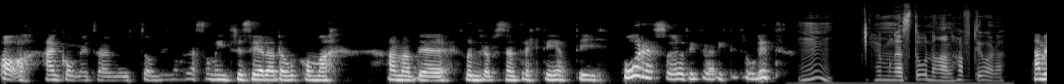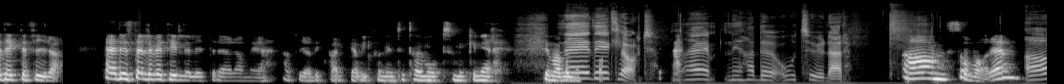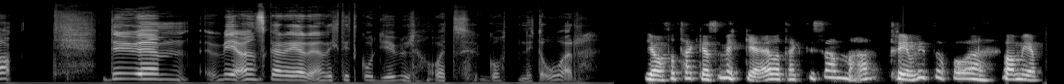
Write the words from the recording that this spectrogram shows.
Ja, han kommer ta emot om det är några som är intresserade av att komma. Han hade 100% dräktighet i år, så jag tyckte det var riktigt roligt. Mm. Hur många ston har han haft i år då? Han betäckte fyra. Eh, Det ställde vi till det lite där med att vi hade kvarka. Vi kunde inte ta emot så mycket mer. Det var Nej, det är klart. Nej, ni hade otur där. Ja, så var det. Ja. Du, ehm, vi önskar er en riktigt god jul och ett gott nytt år. Jag får tacka så mycket och tack detsamma. Trevligt att få vara med.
